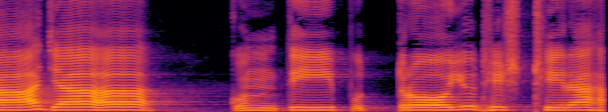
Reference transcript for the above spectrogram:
राजा कुन्तीपुत्रो युधिष्ठिरः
